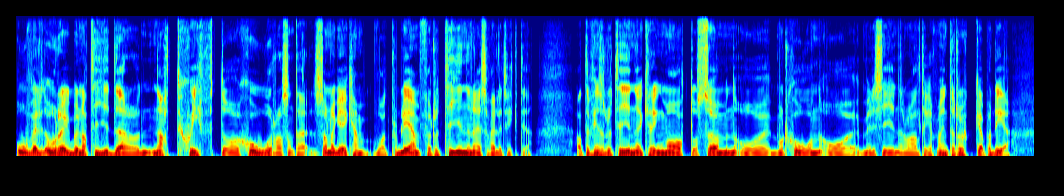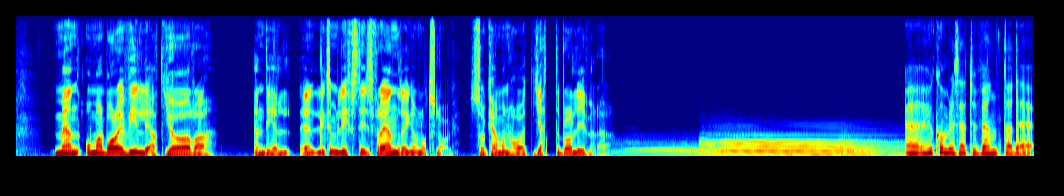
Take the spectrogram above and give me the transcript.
eh, väldigt oregelbundna tider, och nattskift och jour och sånt där. Sådana grejer kan vara ett problem för rutinerna är så väldigt viktiga. Att det finns rutiner kring mat och sömn och motion och mediciner och allting. Att man inte ruckar på det. Men om man bara är villig att göra en del en liksom livsstilsförändring av något slag så kan man ha ett jättebra liv med det här. Eh, hur kommer det sig att du väntade,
